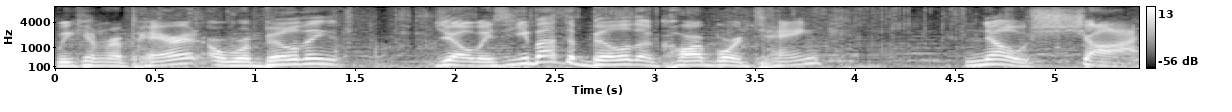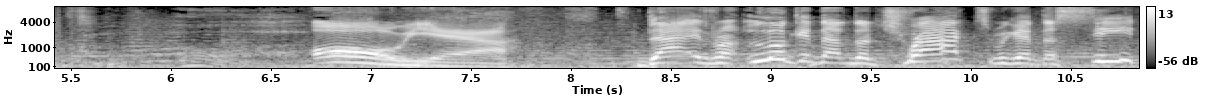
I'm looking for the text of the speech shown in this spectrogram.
we can repair it? Or we're building... Yo, is he about to build a cardboard tank? No shot. Oh, yeah. That is... Look at that. The tracks. We got the seat.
